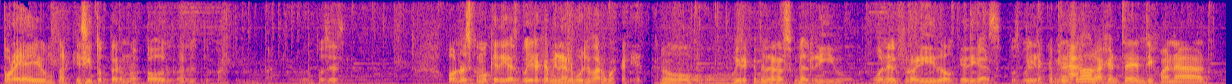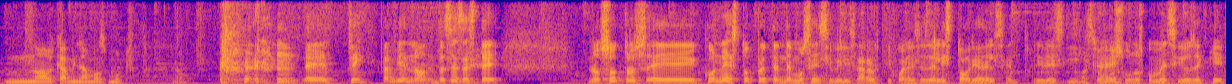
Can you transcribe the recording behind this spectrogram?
por ahí hay un parquecito, pero no todos los barrios de Tijuana tienen un parque, ¿no? Entonces, o no es como que digas, voy a ir a caminar al Boulevard Aguacaliente, ¿no? O voy a ir a caminar al zona del río, o en el Florido, que digas, pues voy a ir a De caminar. entrada, ¿no? la gente en Tijuana no caminamos mucho. ¿no? Eh, sí, también, ¿no? Entonces, este, nosotros eh, con esto pretendemos sensibilizar a los tijuanenses de la historia del centro y, de- y Ok. somos unos convencidos de que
